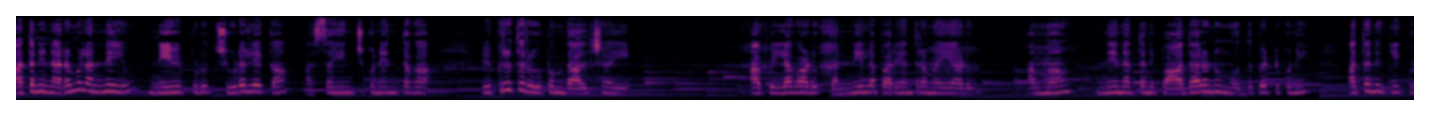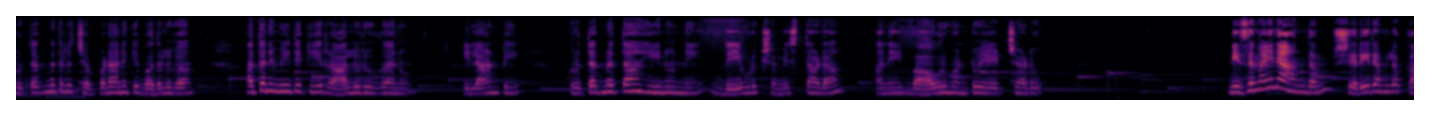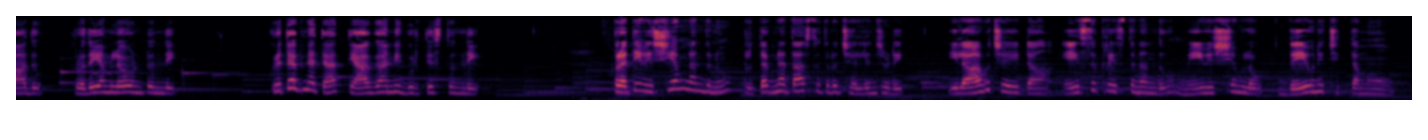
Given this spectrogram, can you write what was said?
అతని నరములన్నీ నీవిప్పుడు చూడలేక అసహించుకునేంతగా వికృత రూపం దాల్చాయి. ఆ పిల్లవాడు కన్నీళ్ళ పర్యంతరమయ్యాడు. అమ్మా నేను అతని పాదాలను ముద్దు పెట్టుకుని అతనికి కృతజ్ఞతలు చెప్పడానికి బదులుగా అతని మీదికి రాళ్ళు రువ్వాను. ఇలాంటి కృతజ్ఞతాహీనుణ్ణి దేవుడు క్షమిస్తాడా? అని బావురుమంటూ ఏడ్చాడు. నిజమైన అందం శరీరంలో కాదు హృదయంలో ఉంటుంది. కృతజ్ఞత త్యాగాన్ని గుర్తిస్తుంది. ప్రతి విషయం నందును కృతజ్ఞతాస్థుతులు చెల్లించుడి. ఇలాగు చేయుట ఏసుక్రీస్తునందు మీ విషయంలో దేవుని చిత్తము.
